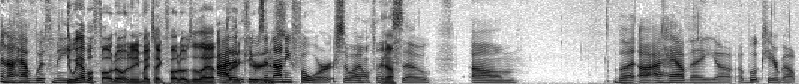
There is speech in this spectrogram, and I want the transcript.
and I have with me. Do we have a photo? Did anybody take photos of that? I'm I, very it was in '94, so I don't think Yeah. so. Um, but uh, I have a uh, a book here about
